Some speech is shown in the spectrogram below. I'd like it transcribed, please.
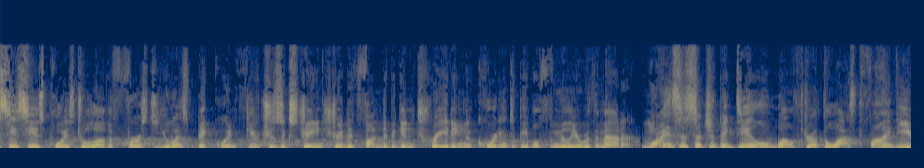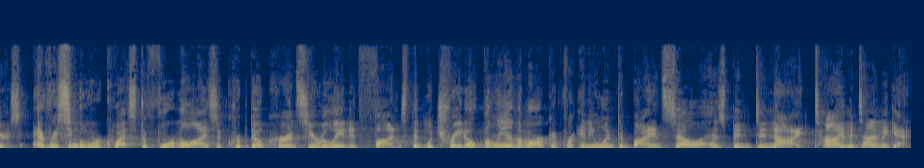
SEC is poised to allow the first U.S. Bitcoin futures exchange traded fund to begin trading, according to people familiar with the matter. Why is this such a big deal? Well, throughout the last five years, every single request to formalize a cryptocurrency related fund that would trade openly on the market for anyone to buy and sell has been denied time and time again.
